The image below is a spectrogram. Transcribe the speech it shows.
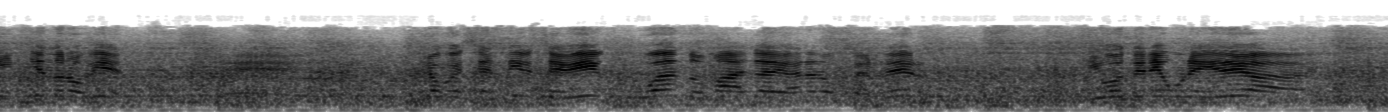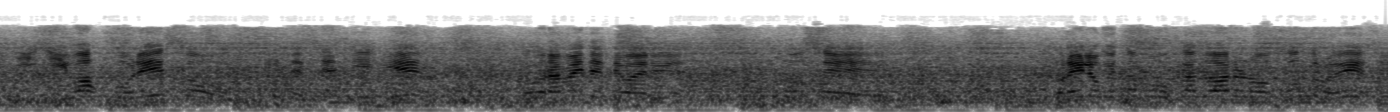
sintiéndonos bien. Eh, creo que sentirse bien jugando más allá de ganar o perder. Si vos tenés una idea y, vas por eso y te sentís bien, seguramente te va a ir bien. Entonces, por ahí lo que estamos buscando ahora nosotros es eso,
